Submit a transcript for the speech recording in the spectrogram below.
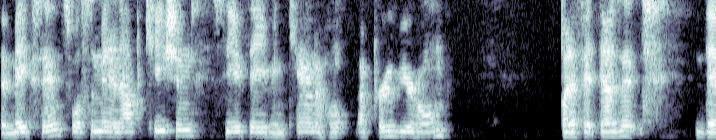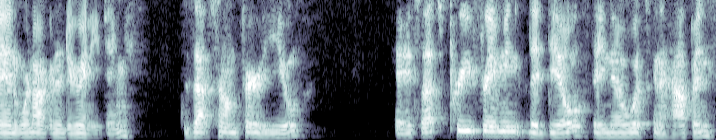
If it makes sense, we'll submit an application, see if they even can approve your home. But if it doesn't, then we're not going to do anything. Does that sound fair to you? Okay, so that's pre-framing the deal. They know what's going to happen.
